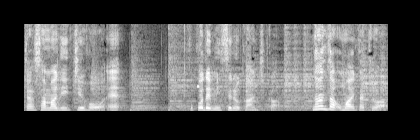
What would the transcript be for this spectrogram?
じゃあ、サマディ地方へ。ここで見せる感じか。なんだ、お前たちは？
